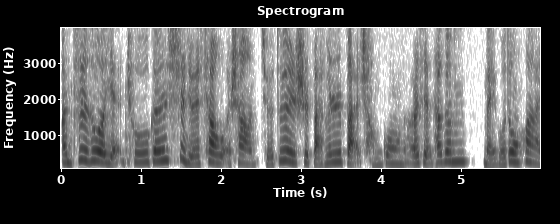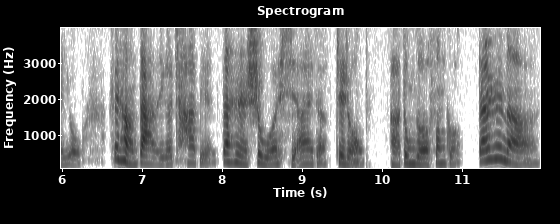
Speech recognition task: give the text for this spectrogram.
嗯，制作、演出跟视觉效果上绝对是百分之百成功的，而且它跟美国动画有非常大的一个差别，但是是我喜爱的这种啊动作风格。但是呢，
